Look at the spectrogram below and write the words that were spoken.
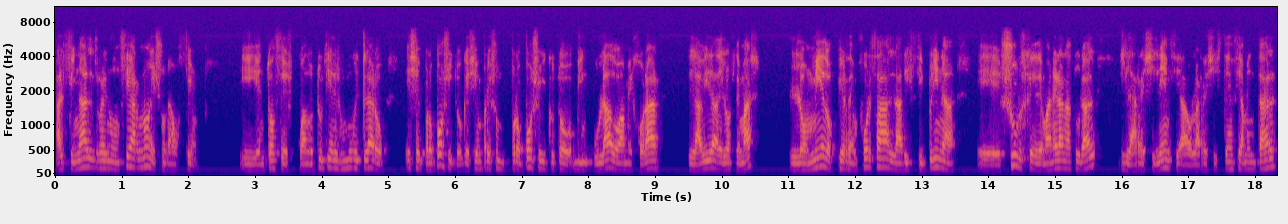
al final renunciar no es una opción. Y entonces, cuando tú tienes muy claro ese propósito, que siempre es un propósito vinculado a mejorar la vida de los demás, los miedos pierden fuerza, la disciplina eh, surge de manera natural y la resiliencia o la resistencia mental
